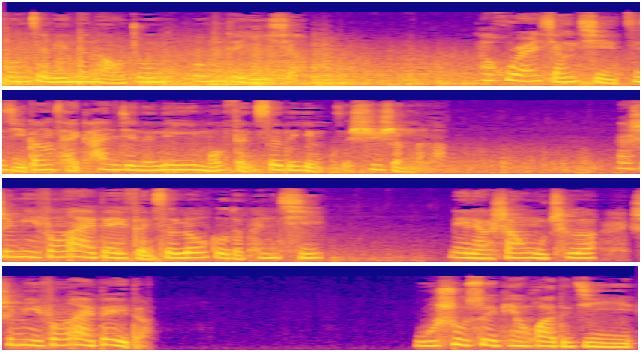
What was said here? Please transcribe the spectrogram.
冯子林的脑中嗡的一响，他忽然想起自己刚才看见的那一抹粉色的影子是什么了。那是蜜蜂爱贝粉色 logo 的喷漆，那辆商务车是蜜蜂爱贝的。无数碎片化的记忆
